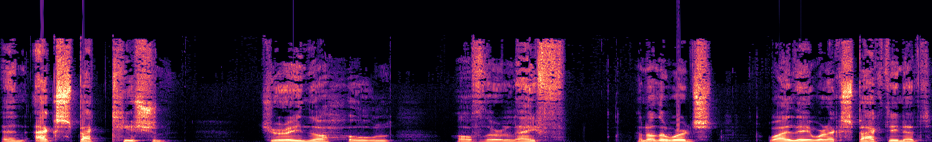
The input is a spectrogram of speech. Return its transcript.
in expectation during the whole of their life. In other words, while they were expecting it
